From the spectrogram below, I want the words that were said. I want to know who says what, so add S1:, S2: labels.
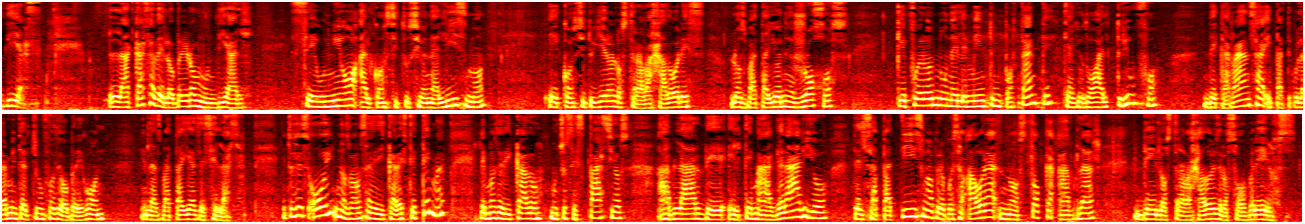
S1: Días. La Casa del Obrero Mundial se unió al constitucionalismo, eh, constituyeron los trabajadores, los batallones rojos, que fueron un elemento importante que ayudó al triunfo de Carranza y particularmente al triunfo de Obregón en las batallas de Celaya. Entonces hoy nos vamos a dedicar a este tema. Hemos dedicado muchos espacios a hablar del tema agrario, del zapatismo, pero pues ahora nos toca hablar de los trabajadores, de los obreros.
